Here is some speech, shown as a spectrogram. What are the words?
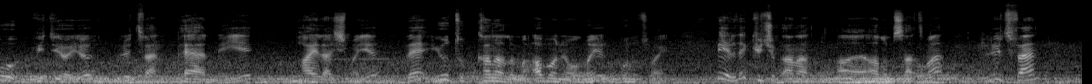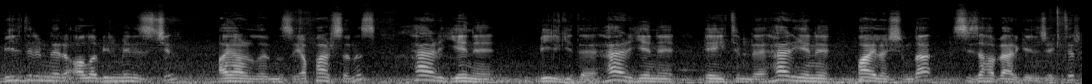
bu videoyu lütfen beğenmeyi, paylaşmayı ve YouTube kanalıma abone olmayı unutmayın. Bir de küçük anımsatma. Lütfen bildirimleri alabilmeniz için ayarlarınızı yaparsanız her yeni bilgide, her yeni eğitimde, her yeni paylaşımda size haber gelecektir.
